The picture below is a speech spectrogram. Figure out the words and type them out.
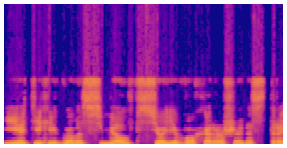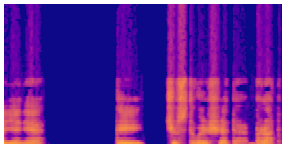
Ее тихий голос смел все его хорошее настроение. «Ты чувствуешь это, брат?»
